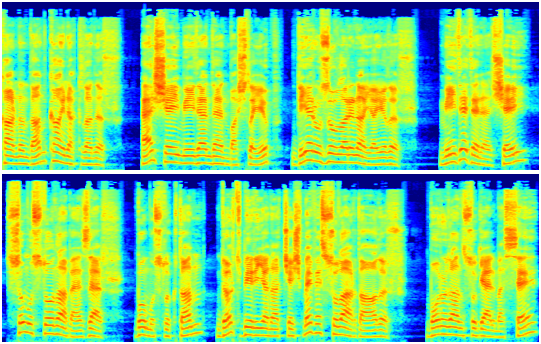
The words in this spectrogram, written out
karnından kaynaklanır. Her şey midenden başlayıp diğer uzuvlarına yayılır. Mide denen şey su musluğuna benzer. Bu musluktan dört bir yana çeşme ve sular dağılır. Borudan su gelmezse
